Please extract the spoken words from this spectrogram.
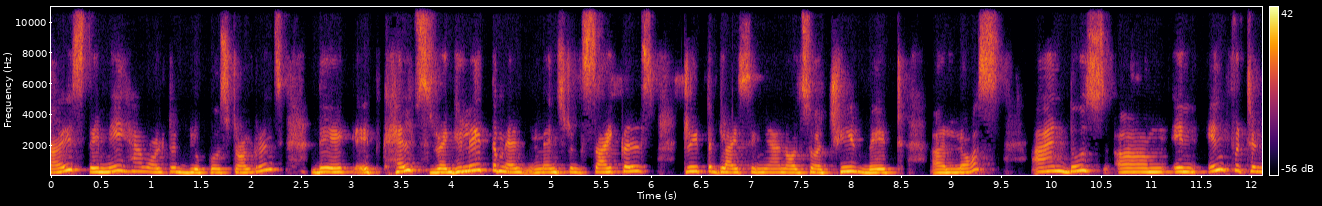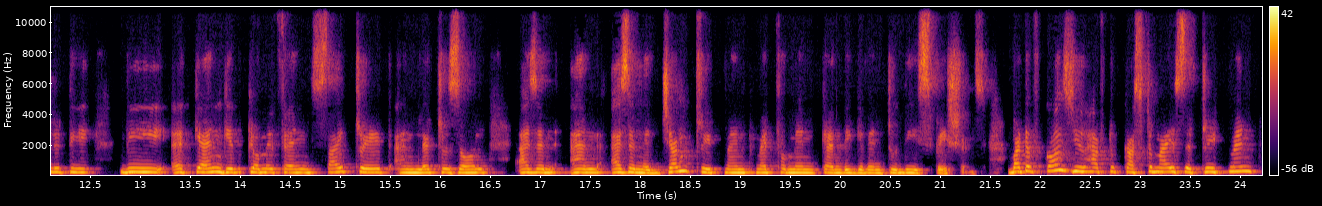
choice they may have altered glucose tolerance. They, it helps regulate the menstrual cycles, treat the glycemia, and also achieve weight uh, loss. And those um, in infertility, we uh, can give clomiphene citrate and letrozole as an and as an adjunct treatment. Metformin can be given to these patients. But of course, you have to customize the treatment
